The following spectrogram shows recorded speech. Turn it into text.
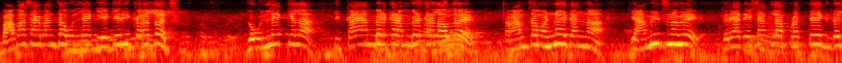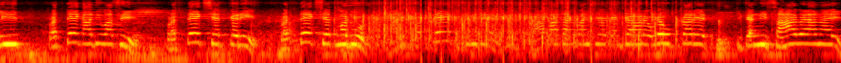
बाबासाहेबांचा उल्लेख एकेरी करतच जो उल्लेख केला की काय आंबेडकर आंबेडकर लावलंय तर आमचं म्हणणं आहे त्यांना की आम्हीच नव्हे तर या देशातला प्रत्येक दलित प्रत्येक आदिवासी प्रत्येक शेतकरी प्रत्येक शेतमजूर साहेबांचे त्यांच्यावर एवढे उपकार आहेत की त्यांनी सहा वेळा नाही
